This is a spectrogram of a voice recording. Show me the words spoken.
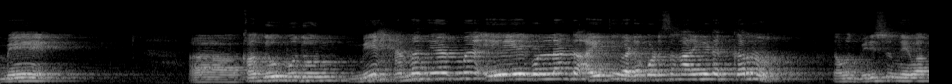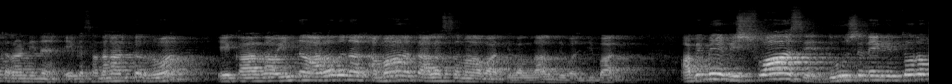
මේ කඳු මුදුන් මේ හැම දෙයක්ම ඒ ඒ ගොල්ලන්ට අයිති වැඩ කොටස හරියට කරනවා. නමුත් මිනිසුන් ඒවා කරන්නේ නැහැ. ඒක සඳහන් කරනවා ඒ කාරණාව ඉන්න අරදනල් අමානත අලස් සමාවාති වල් අර්දි වල් ජිබාල්. අපි මේ විශ්වාසය දූෂණයකින් තොරව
